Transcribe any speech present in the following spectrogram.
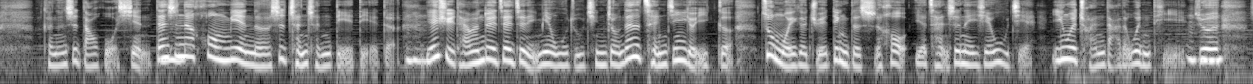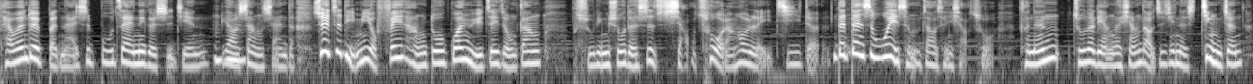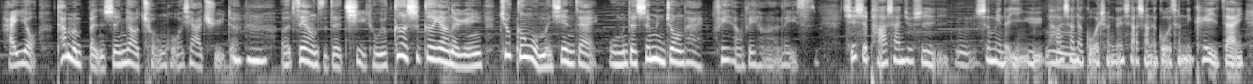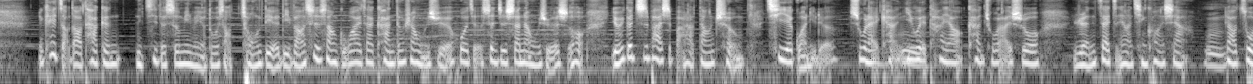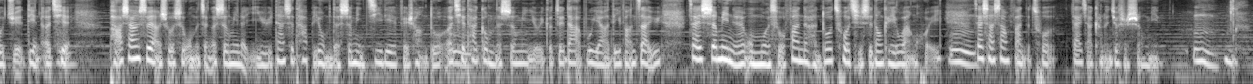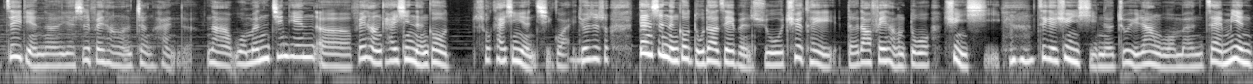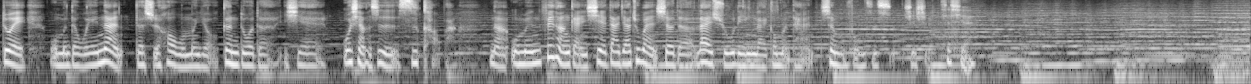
可能是导火线，但是那，后面呢是层层叠叠的。嗯、也许台湾队在这里面无足轻重，但是曾经有一个做某一个决定的时候，也产生了一些误解，因为传达的问题，嗯、就是台湾队本来是不在那个时间要上山的，嗯、所以这里面有非常多关于这种刚熟林说的是小错，然后累积的，但但是为什么造成小错？可能除了两个向导之间的竞争，还有他们本身要存活下去的，嗯，呃这样子的企图，有各式各样的原因，就跟我们现在我们的生命状态非常非常的类似。其实爬山就是生命的隐喻，嗯，爬山的过程跟下山的过程，你可以在。你可以找到它跟你自己的生命里面有多少重叠的地方。事实上，国外在看登山文学或者甚至山难文学的时候，有一个支派是把它当成企业管理的书来看，因为他要看出来说人在怎样的情况下，要做决定。而且，爬山虽然说是我们整个生命的隐喻，但是它比我们的生命激烈非常多。而且，它跟我们的生命有一个最大的不一样的地方，在于在生命里面，我们所犯的很多错其实都可以挽回。嗯在山上犯的错，代价可能就是生命。嗯，这一点呢也是非常的震撼的。那我们今天呃非常开心能够说开心也很奇怪，就是说，但是能够读到这本书，却可以得到非常多讯息。嗯、这个讯息呢，足以让我们在面对我们的危难的时候，我们有更多的一些，我想是思考吧。那我们非常感谢大家出版社的赖淑玲来跟我们谈《圣母峰之死》，谢谢，谢谢。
